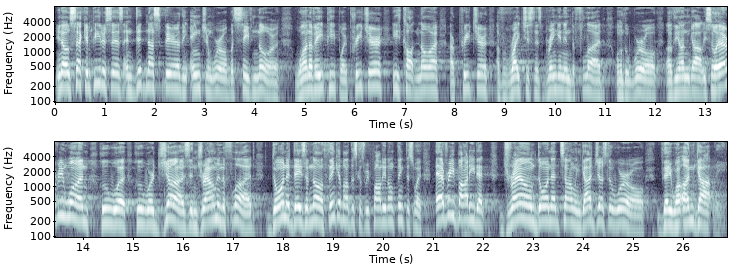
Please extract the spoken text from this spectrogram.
You know, Second Peter says, and did not spare the ancient world, but saved Noah, one of eight people, a preacher. He's called Noah a preacher of righteousness, bringing in the flood on the world of the ungodly. So everyone who were, who were judged and drowned in the flood during the days of Noah, think about this because we probably don't think this way. Everybody that drowned during that time when God judged the world, they were ungodly.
